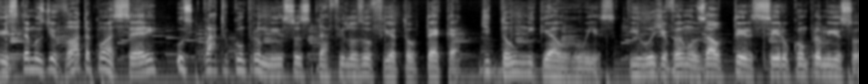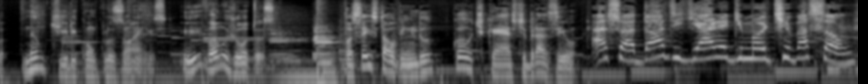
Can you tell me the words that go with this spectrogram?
Estamos de volta com a série Os Quatro Compromissos da Filosofia Tolteca, de Dom Miguel Ruiz. E hoje vamos ao terceiro compromisso: não tire conclusões. E vamos juntos. Você está ouvindo Coachcast Brasil a sua dose diária de motivação.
